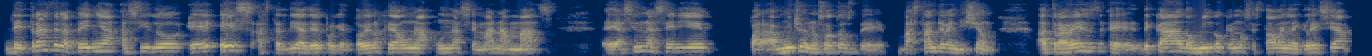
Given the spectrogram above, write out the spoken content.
detrás de la peña ha sido, e, es hasta el día de hoy, porque todavía nos queda una, una semana más, eh, ha sido una serie para muchos de nosotros de bastante bendición. A través eh, de cada domingo que hemos estado en la iglesia,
